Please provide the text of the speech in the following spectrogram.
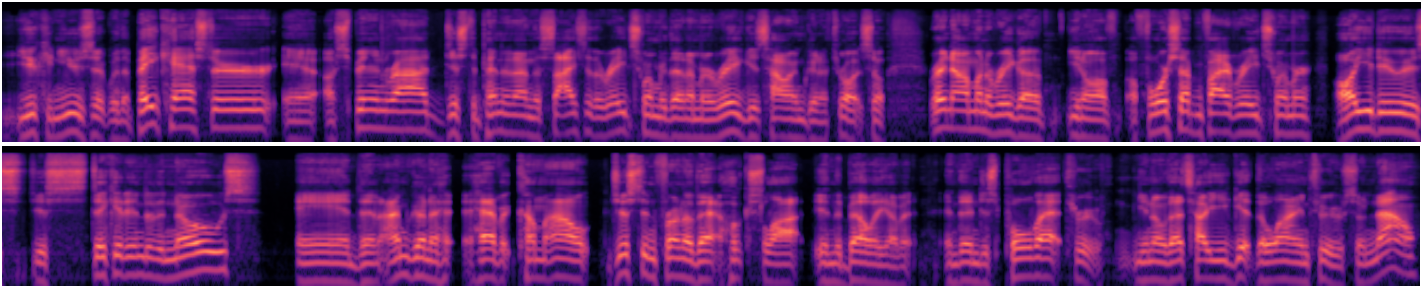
you can use it with a bait caster, a spinning rod, just depending on the size of the rage swimmer that I'm gonna rig is how I'm gonna throw it. So right now I'm gonna rig a, you know, a 475 rage swimmer. All you do is just stick it into the nose and then I'm gonna have it come out just in front of that hook slot in the belly of it and then just pull that through. You know, that's how you get the line through. So now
